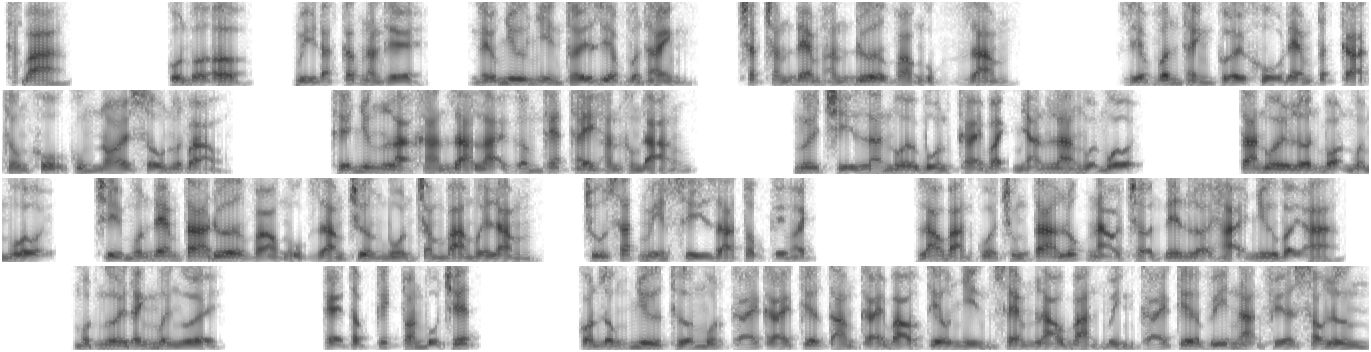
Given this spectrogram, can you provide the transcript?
Thác ba. Cồn vợ ở, mỹ đặt các nàng thể, nếu như nhìn thấy diệp vân thành, chắc chắn đem hắn đưa vào ngục giam. Diệp vân thành cười khổ đem tất cả thống khổ cùng nói xấu nuốt vào. Thế nhưng là khán giả lại gầm thét thay hắn không đáng. Ngươi chỉ là nuôi bốn cái bạch nhãn la nguội muội. Ta nuôi lớn bọn muội muội, chỉ muốn đem ta đưa vào ngục giam chương bốn trăm ba mươi lăm, chu sát mịt xì gia tộc kế hoạch. Lão bản của chúng ta lúc nào trở nên lợi hại như vậy a? Một người đánh mười người. Kẻ tập kích toàn bộ chết còn giống như thừa một cái cái kia tám cái bảo tiêu nhìn xem lão bản mình cái kia vĩ nạn phía sau lưng,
